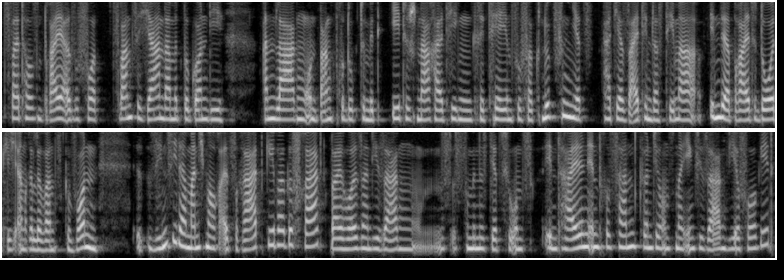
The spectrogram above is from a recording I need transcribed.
2003, also vor 20 Jahren, damit begonnen, die Anlagen und Bankprodukte mit ethisch nachhaltigen Kriterien zu verknüpfen. Jetzt hat ja seitdem das Thema in der Breite deutlich an Relevanz gewonnen. Sind Sie da manchmal auch als Ratgeber gefragt bei Häusern, die sagen, es ist zumindest jetzt für uns in Teilen interessant? Könnt ihr uns mal irgendwie sagen, wie ihr vorgeht?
